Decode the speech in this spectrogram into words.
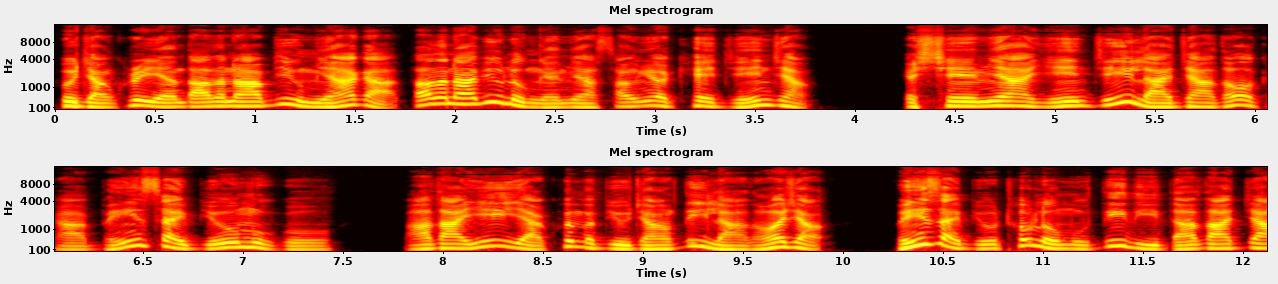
ထို့ကြောင့်ခရိယန်သာသနာပြုများကသာသနာပြုလုပ်ငန်းများဆောင်ရွက်ခဲ့ခြင်းကြောင့်ကရှင်များယဉ်ကျေးလာကြသောအခါဘိန်းစိုက်ပျိုးမှုကိုဘာသာရေးအရာခွင့်မပြုကြောင်းသိလာသောကြောင့်ဘိန်းစိုက်ပျိုးထုတ်လုပ်မှုတည်တည်သာသာကြာ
